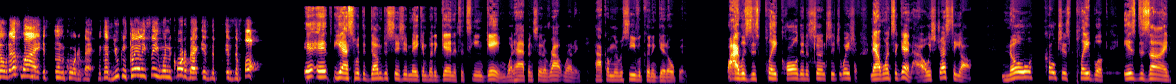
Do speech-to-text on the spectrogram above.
So that's why it's on the quarterback because you can clearly see when the quarterback is the is the fault. It, it yes, with the dumb decision making, but again, it's a team game. What happened to the route running? How come the receiver couldn't get open? Why was this play called in a certain situation? Now, once again, I always stress to y'all, no coach's playbook is designed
